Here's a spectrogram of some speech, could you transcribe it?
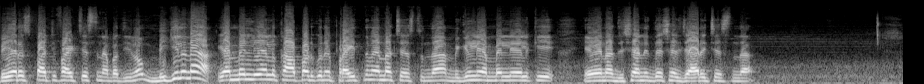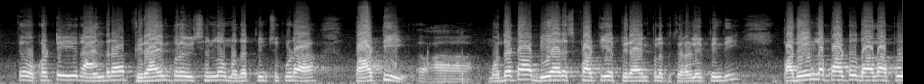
బీఆర్ఎస్ పార్టీ ఫైట్ చేస్తున్న నేపథ్యంలో మిగిలిన ఎమ్మెల్యేలు కాపాడుకునే ప్రయత్నం ఏమైనా చేస్తుందా? మిగిలిన ఎమ్మెల్యేలకి ఏమైనా దిశానిర్దేశాలు జారీ చేస్తుందా అయితే ఒకటి రాజేంద్ర ఫిరాయింపుల విషయంలో మొదటి నుంచి కూడా పార్టీ మొదట బీఆర్ఎస్ పార్టీ ఫిరాయింపులకు తెరలేపింది. పదేళ్ళ పాటు దాదాపు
